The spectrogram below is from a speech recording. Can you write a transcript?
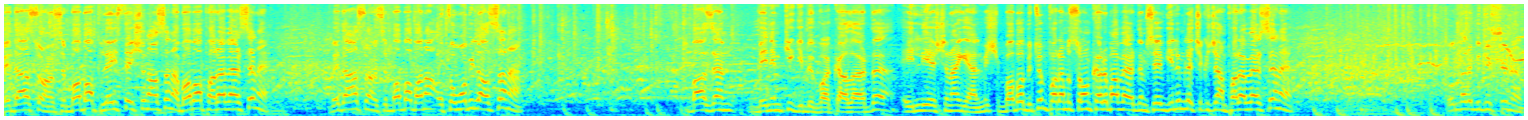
Ve daha sonrası baba PlayStation alsana, baba para versene. Ve daha sonrası baba bana otomobil alsana. Bazen benimki gibi vakalarda 50 yaşına gelmiş. Baba bütün paramı son karıma verdim. Sevgilimle çıkacağım para versene. Bunları bir düşünün.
